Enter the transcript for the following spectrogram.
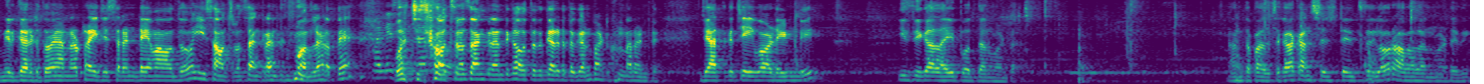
మీరు గరిటతో ఏమన్నా ట్రై చేశారంటే ఏమవుదో ఈ సంవత్సరం సంక్రాంతికి మొదలెడితే వచ్చే సంవత్సరం సంక్రాంతికి అవుతుంది గరిటతో కానీ పట్టుకున్నారంటే. జాగ్రత్తగా చేయి వాడేయండి. ఈజీగా అలా అయిపోద్ది అనమాట అంత పలచగా కన్సిస్టెన్సీలో రావాలన్నమాట ఇది.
